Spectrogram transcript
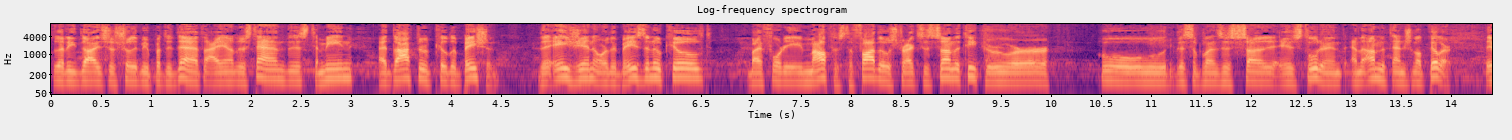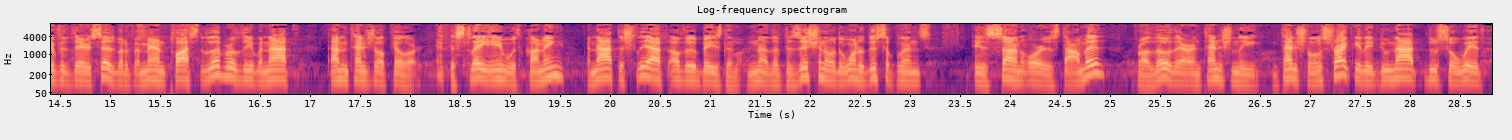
so that he dies shall surely be put to death. I understand this to mean a doctor who killed a patient. The Asian or the Bezdin who killed by 40 Malchus, the father who strikes his son, the teacher, or er, who disciplines his son, his student, and the unintentional killer. Therefore, the Torah says, but if a man plots deliberately but not unintentional killer, to slay him with cunning, and not the shliach of the Bezdin, not the physician or the one who disciplines his son or his talmud, for although they are intentionally intentional striking, they do not do so with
